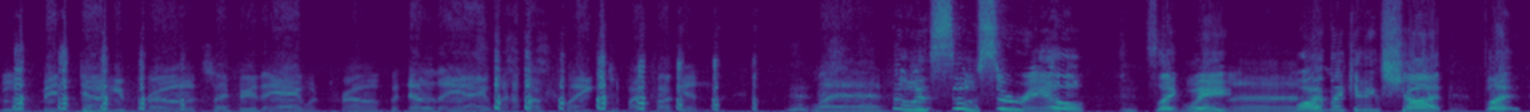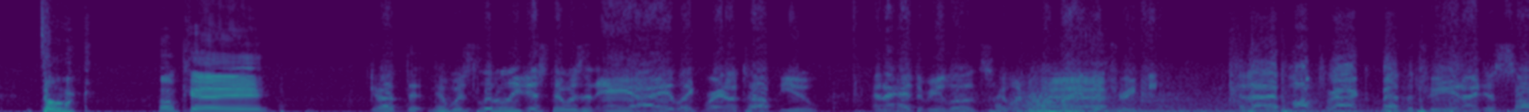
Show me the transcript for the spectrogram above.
movement down your prone, so I figured the AI went prone. But no, the AI went up a flank to my fucking left. It was so surreal. It's like, wait, Uh. why am I getting shot? But dunk. Okay. God, th- there was literally just there was an AI like right on top of you, and I had to reload. So I went behind the tree, and then I popped back at the tree, and I just saw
